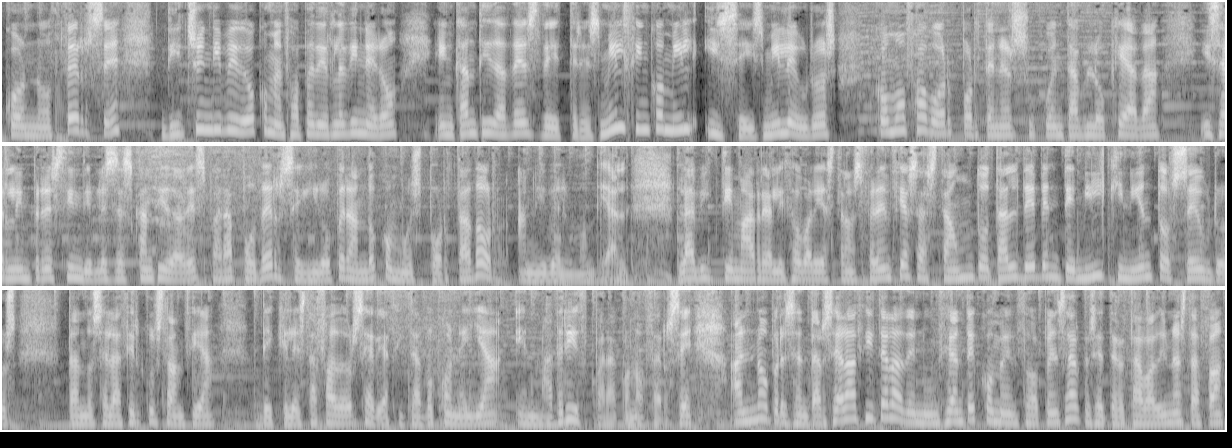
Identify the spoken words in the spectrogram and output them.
conocerse, dicho individuo comenzó a pedirle dinero en cantidades de 3.000, 5.000 y 6.000 euros como favor por tener su cuenta bloqueada y serle imprescindibles esas cantidades para poder seguir operando como exportador a nivel mundial. La víctima realizó varias transferencias hasta un total de 20.500 euros, dándose la circunstancia de que el estafador se había citado con ella en Madrid para conocerse. Al no presentarse a la cita, la denunciante comenzó a pensar que se trataba de una estafa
